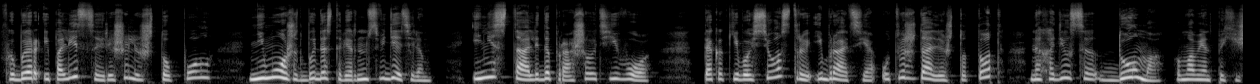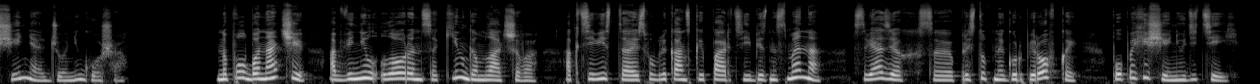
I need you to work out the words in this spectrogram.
ФБР и полиция решили, что Пол не может быть достоверным свидетелем, и не стали допрашивать его, так как его сестры и братья утверждали, что тот находился дома в момент похищения Джонни Гоша. Но Пол Боначчи обвинил Лоренса Кинга-младшего, активиста республиканской партии и бизнесмена, связях с преступной группировкой по похищению детей.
